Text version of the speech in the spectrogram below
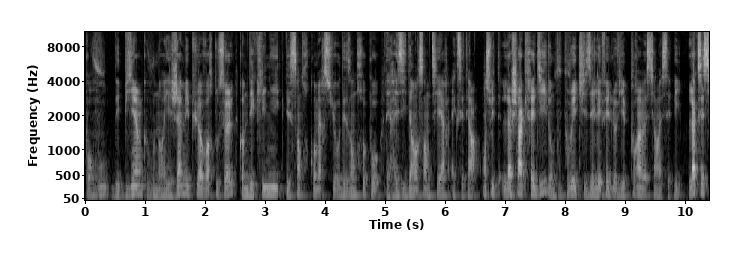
pour vous des biens que vous n'auriez jamais pu avoir tout seul, comme des cliniques, des centres commerciaux, des entrepôts, des résidences entières, etc. Ensuite, l'achat à crédit, donc vous pouvez utiliser l'effet de levier pour investir en SCPI. L'accessibilité,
